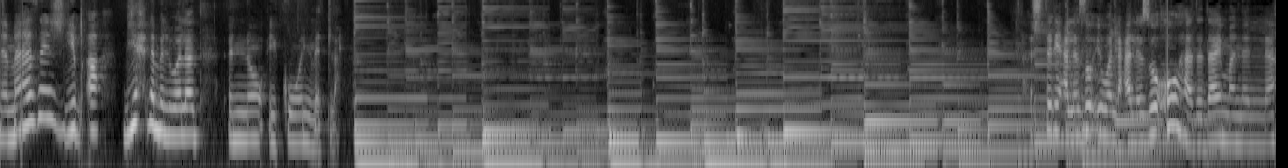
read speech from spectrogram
نماذج يبقى بيحلم الولد إنه يكون مثله اشتري على ذوقي ولا على ذوقه هذا دائما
